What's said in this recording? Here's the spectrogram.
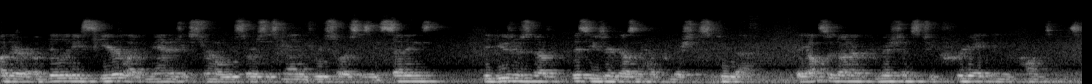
other abilities here, like manage external resources, manage resources and settings. The users this user doesn't have permissions to do that. They also don't have permissions to create any content.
